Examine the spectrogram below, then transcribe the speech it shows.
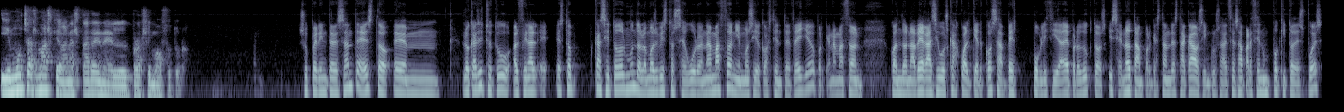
y muchas más que van a estar en el próximo futuro. Súper interesante esto. Em, lo que has dicho tú, al final, eh, esto casi todo el mundo lo hemos visto seguro en Amazon y hemos sido conscientes de ello, porque en Amazon cuando navegas y buscas cualquier cosa ves publicidad de productos y se notan porque están destacados, incluso a veces aparecen un poquito después,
